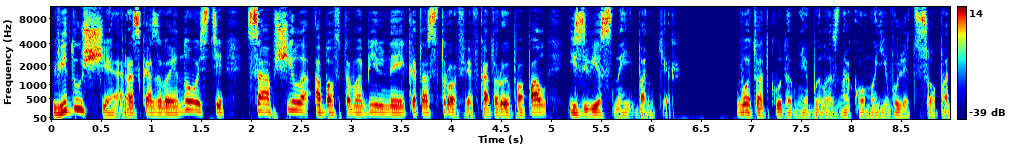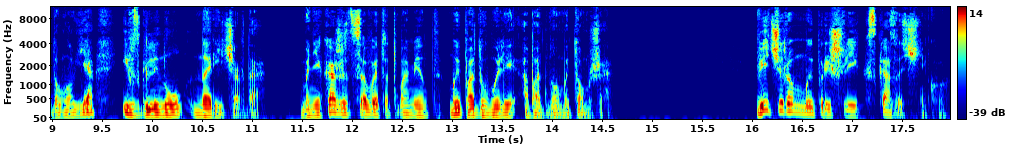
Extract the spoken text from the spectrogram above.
Ведущая, рассказывая новости, сообщила об автомобильной катастрофе, в которую попал известный банкир. Вот откуда мне было знакомо его лицо, подумал я и взглянул на Ричарда. Мне кажется, в этот момент мы подумали об одном и том же. Вечером мы пришли к сказочнику.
